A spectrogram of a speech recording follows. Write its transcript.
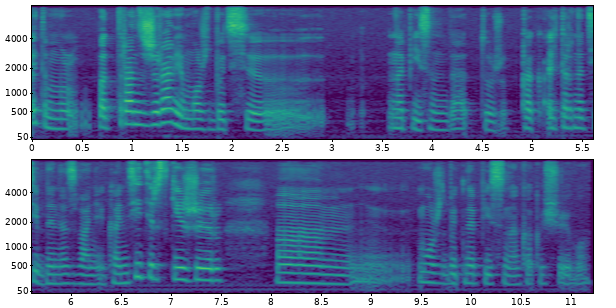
это под трансжирами может быть написан, да, тоже как альтернативное название кондитерский жир, может быть написано, как еще его,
